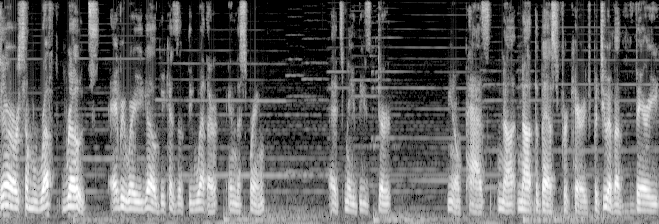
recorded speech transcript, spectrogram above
There are some rough roads everywhere you go because of the weather in the spring. It's made these dirt, you know, paths not not the best for carriage, but you have a very,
